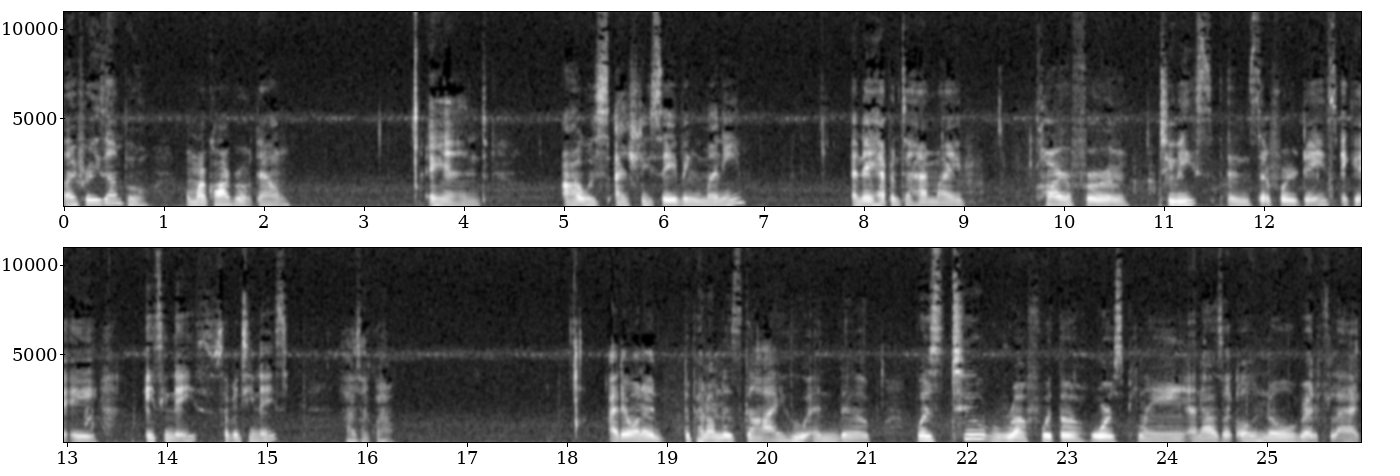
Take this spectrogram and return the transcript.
Like, for example, when my car broke down, and I was actually saving money, and they happened to have my car for two weeks instead of four days, aka 18 days, 17 days. I was like, wow. I didn't want to depend on this guy who ended up was too rough with the horse playing, and I was like, oh no, red flag,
